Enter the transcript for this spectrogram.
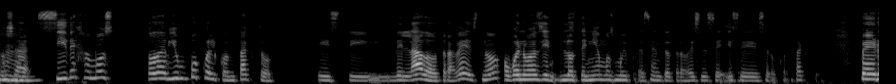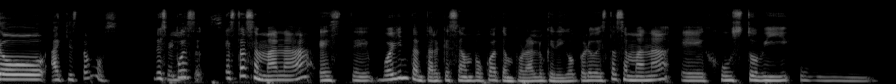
O sea, sí dejamos todavía un poco el contacto este, de lado otra vez, ¿no? O bueno, más bien, lo teníamos muy presente otra vez ese, ese cero contacto. Pero aquí estamos. Después, Felices. esta semana, este, voy a intentar que sea un poco atemporal lo que digo, pero esta semana eh, justo vi un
